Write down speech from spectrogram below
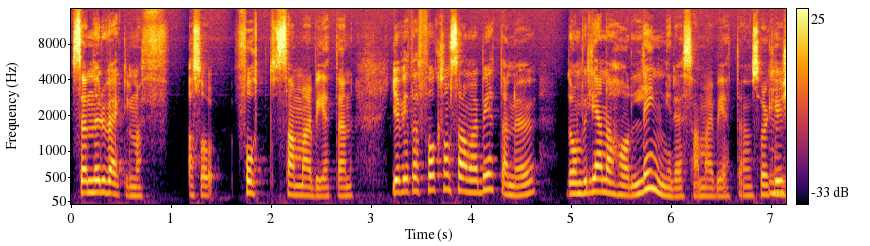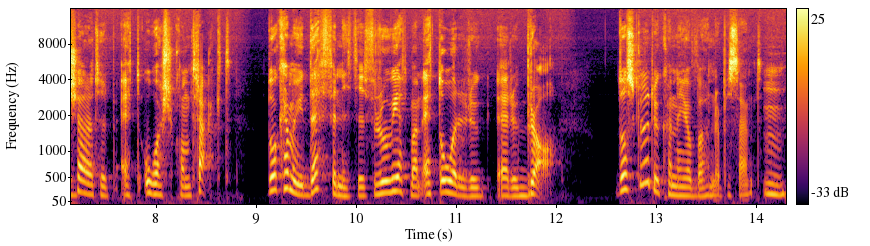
Sen när du verkligen har alltså, fått samarbeten. Jag vet att folk som samarbetar nu, de vill gärna ha längre samarbeten. Så de kan ju köra typ ett årskontrakt. Då kan man ju definitivt, för då vet man ett år är du, är du bra. Då skulle du kunna jobba 100%. Men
